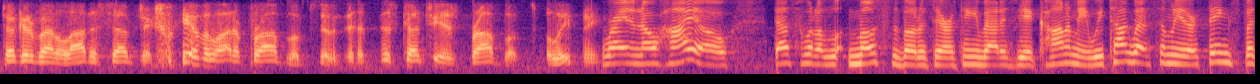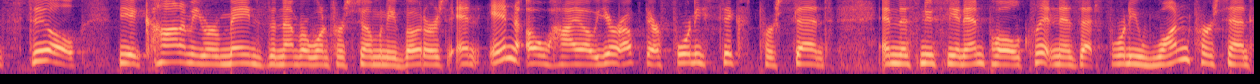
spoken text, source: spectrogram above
talking about a lot of subjects. We have a lot of problems. This country has problems, believe me. Right. In Ohio, that's what a, most of the voters there are thinking about is the economy. We talk about so many other things, but still, the economy remains the number one for so many voters. And in Ohio, you're up there 46%. In this new CNN poll, Clinton is at 41%.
